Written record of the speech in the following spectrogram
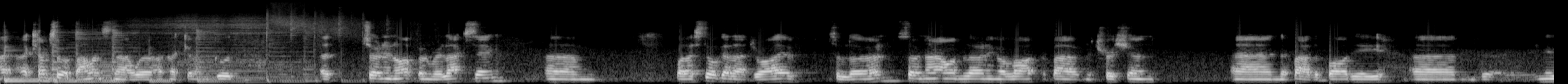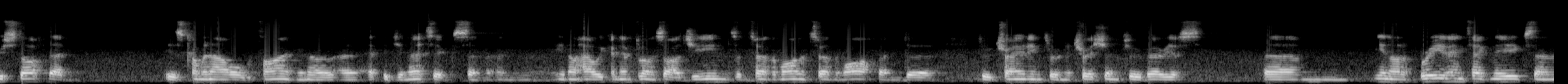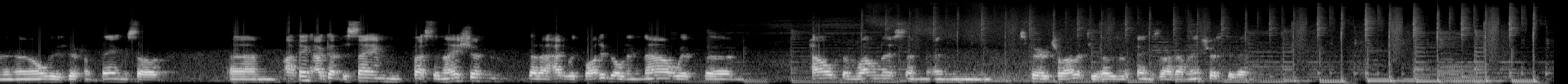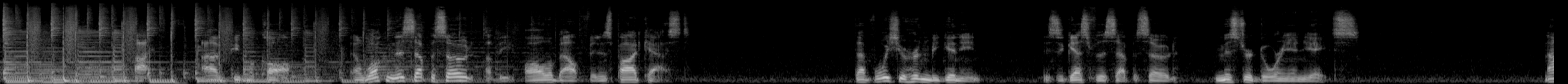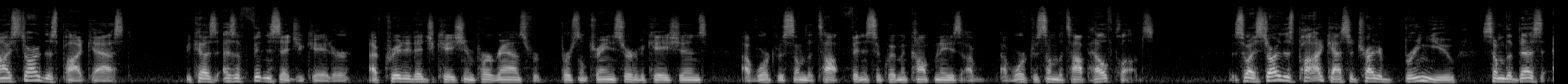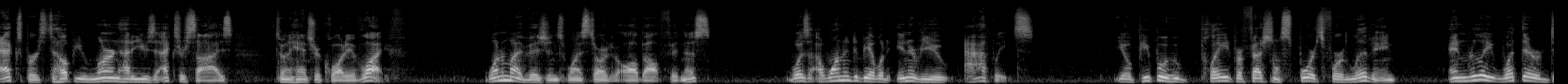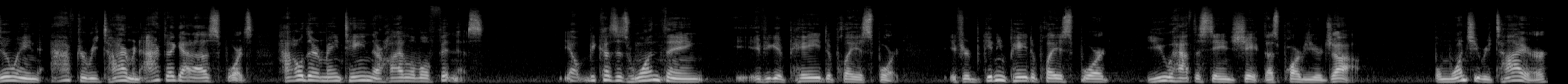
I, I, come to a balance now where I, am good at turning off and relaxing, um, but I still get that drive to learn. So now I'm learning a lot about nutrition and about the body and uh, new stuff that is coming out all the time. You know, uh, epigenetics and, and, you know how we can influence our genes and turn them on and turn them off, and uh, through training, through nutrition, through various um, you know breathing techniques and, and, all these different things. So um, I think I got the same fascination that I had with bodybuilding now with um, health and wellness and, and spirituality. Those are the things that I'm interested in. Hi, I'm Pete McCall, and welcome to this episode of the All About Fitness podcast. That voice you heard in the beginning is the guest for this episode, Mr. Dorian Yates. Now, I started this podcast because as a fitness educator, I've created education programs for personal training certifications. I've worked with some of the top fitness equipment companies. I've, I've worked with some of the top health clubs. So I started this podcast to try to bring you some of the best experts to help you learn how to use exercise to enhance your quality of life. One of my visions when I started All About Fitness was I wanted to be able to interview athletes, you know, people who played professional sports for a living and really what they're doing after retirement, after they got out of sports, how they're maintaining their high level of fitness. You know, because it's one thing if you get paid to play a sport if you're getting paid to play a sport, you have to stay in shape. That's part of your job. But once you retire,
